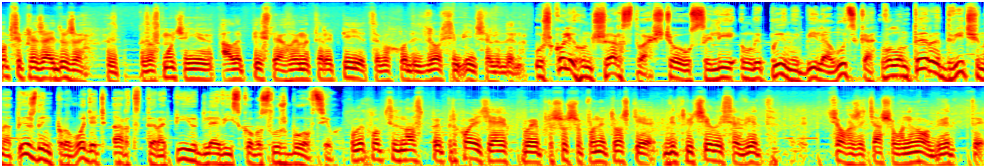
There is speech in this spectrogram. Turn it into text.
Хлопці приїжджають дуже засмучені, але після глимотерапії це виходить зовсім інша людина. У школі гончарства, що у селі Липини біля Луцька, волонтери двічі на тиждень проводять арт-терапію для військовослужбовців. Коли хлопці до нас приходять, я їх е, прошу, щоб вони трошки відключилися від цього життя, що вони ну, від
